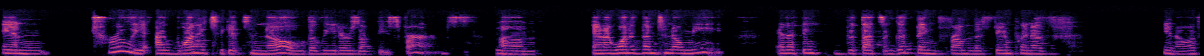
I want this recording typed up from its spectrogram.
and truly, I wanted to get to know the leaders of these firms, mm-hmm. um, and I wanted them to know me, and I think that that's a good thing from the standpoint of, you know, if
